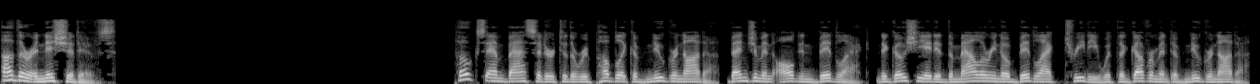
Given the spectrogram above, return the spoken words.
Other initiatives Polk's ambassador to the Republic of New Granada, Benjamin Alden Bidlack, negotiated the Mallarino-Bidlack Treaty with the government of New Granada.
